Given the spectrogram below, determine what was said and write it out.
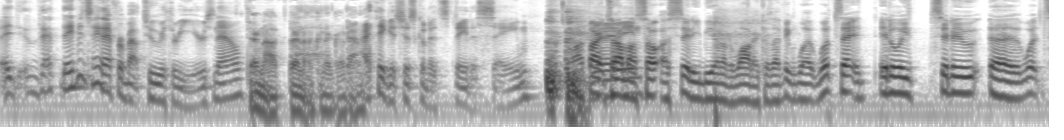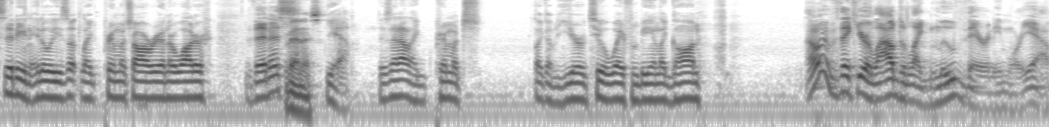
It- that, they've been saying that for about two or three years now. They're not, they're not going to go down. I think it's just going to stay the same. Oh, I thought you were know I talking mean? about so, a city being underwater because I think what what's that Italy city? Uh, what city in Italy is like pretty much already underwater? Venice. Venice. Yeah, isn't that like pretty much like a year or two away from being like gone? I don't even think you're allowed to like move there anymore. Yeah.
